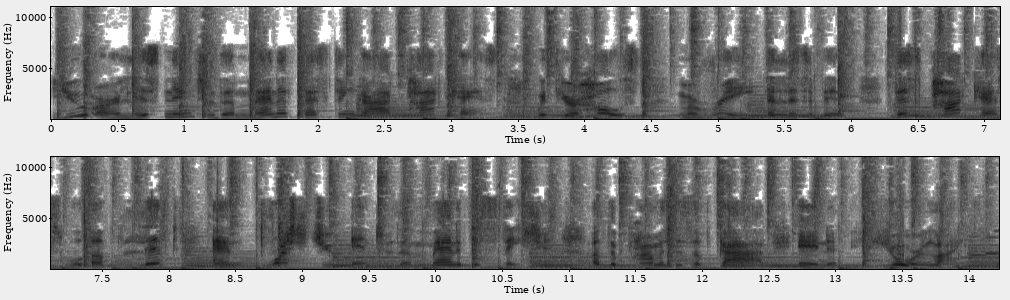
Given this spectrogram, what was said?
You are listening to the Manifesting God podcast with your host, Marie Elizabeth. This podcast will uplift and thrust you into the manifestation of the promises of God in your life.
